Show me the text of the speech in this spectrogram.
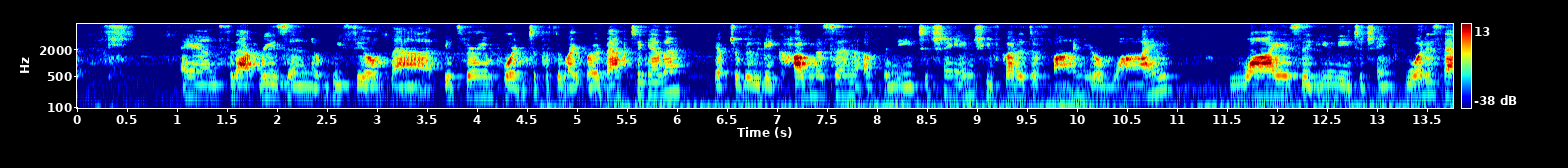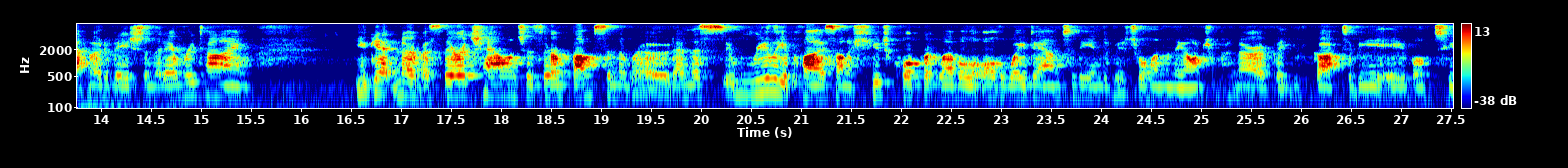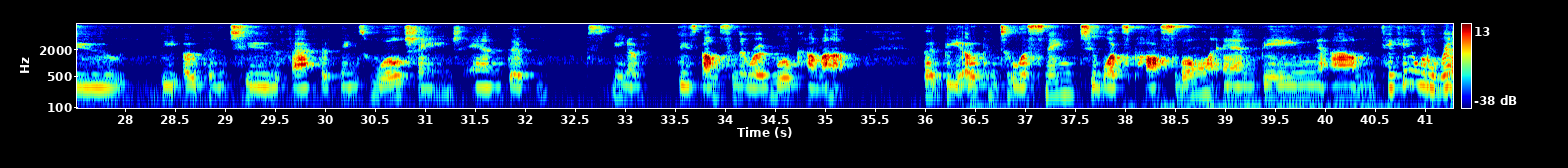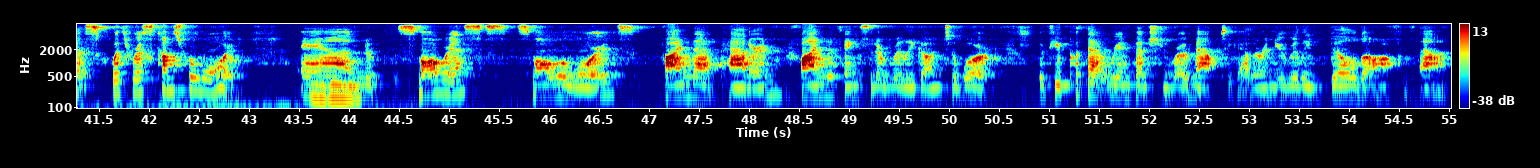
And for that reason, we feel that it's very important to put the right roadmap together you have to really be cognizant of the need to change. You've got to define your why. Why is it you need to change? What is that motivation that every time you get nervous, there are challenges, there are bumps in the road, and this really applies on a huge corporate level all the way down to the individual and the entrepreneur. But you've got to be able to be open to the fact that things will change and that you know these bumps in the road will come up but be open to listening to what's possible and being um, taking a little risk. With risk comes reward, and mm-hmm. small risks, small rewards. Find that pattern. Find the things that are really going to work. If you put that reinvention roadmap together and you really build off of that,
